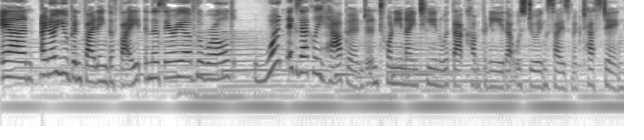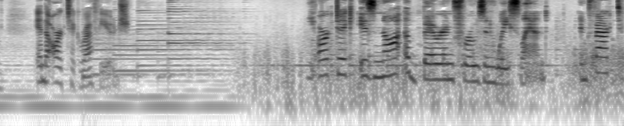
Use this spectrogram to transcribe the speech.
And I know you've been fighting the fight in this area of the world. What exactly happened in 2019 with that company that was doing seismic testing in the Arctic refuge? The Arctic is not a barren frozen wasteland. In fact,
